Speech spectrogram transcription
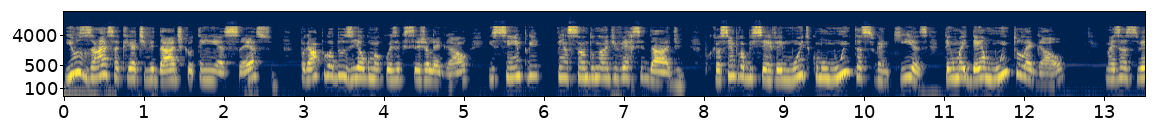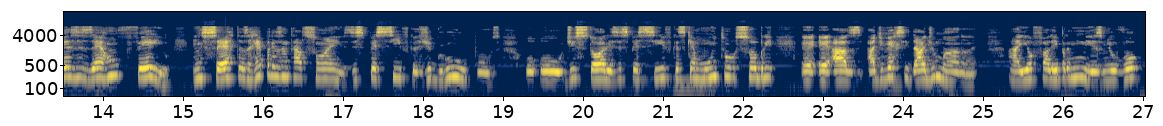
e usar essa criatividade que eu tenho em excesso para produzir alguma coisa que seja legal e sempre pensando na diversidade. Porque eu sempre observei muito como muitas franquias têm uma ideia muito legal mas às vezes erram feio em certas representações específicas de grupos ou, ou de histórias específicas que é muito sobre é, é, as, a diversidade humana. Né? Aí eu falei para mim mesmo, eu vou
